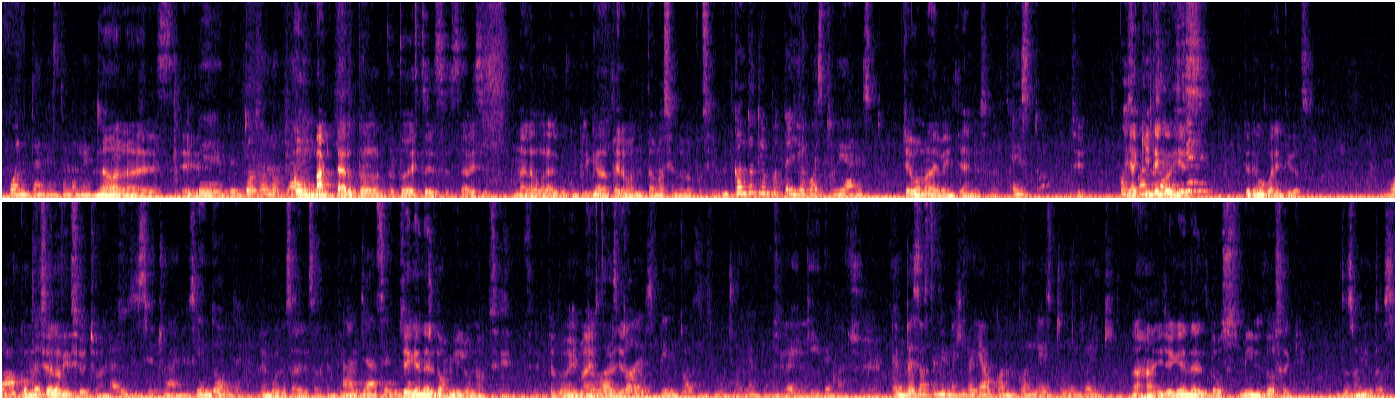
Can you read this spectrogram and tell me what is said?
cuenta en este momento. No, no, es. Eh, de, todo lo que Compactar todo, todo, esto es, a veces una labor algo complicada, pero bueno, estamos haciendo lo posible. ¿Cuánto tiempo te llevó a estudiar esto? Llevo más de 20 años en esto. ¿Esto? Sí. Pues, y aquí tengo 10. Yo tengo 42. Wow, Comencé a los 18 años. A los 18 años. ¿Y en dónde? En Buenos Aires, Argentina. Ah, ya se Llegué en el 2001, sí. Yo tuve mi maestro Todo esto de espiritual es mucho allá, con el Reiki y demás. Empezaste, me imagino, ya con, con esto del Reiki. Ajá, y llegué en el 2002 aquí. 2002.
